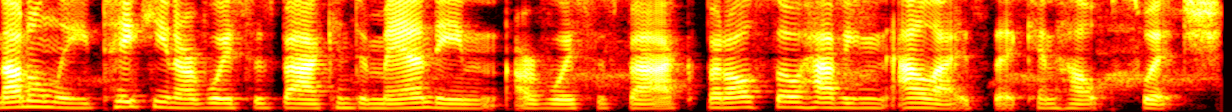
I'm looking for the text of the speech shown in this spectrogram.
not only taking our voices back and demanding our voices back but also having allies that can help switch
